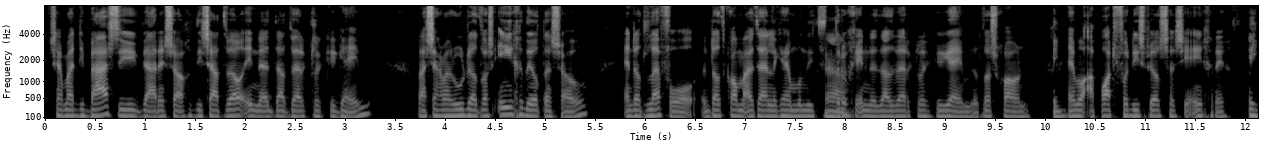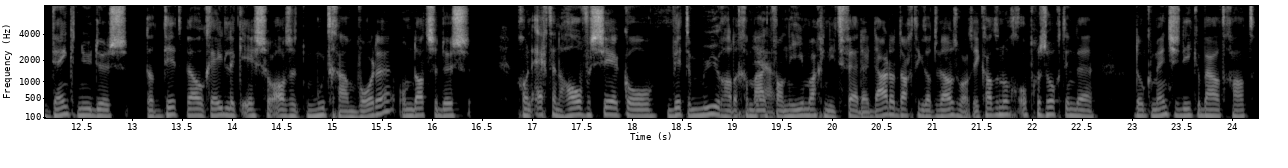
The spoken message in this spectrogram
zeg maar die baas die ik daarin zag, die zat wel in de daadwerkelijke game. Maar zeg maar hoe dat was ingedeeld en zo. En dat level, dat kwam uiteindelijk helemaal niet Ja. terug in de daadwerkelijke game. Dat was gewoon Ik- helemaal apart voor die speelsessie ingericht. Ik denk nu dus dat dit wel redelijk is zoals het moet gaan worden. Omdat ze dus gewoon echt een halve cirkel witte muur hadden gemaakt Ja. van hier mag je niet verder. Daardoor dacht ik dat wel zo was. Ik had het nog opgezocht in de documentjes die ik erbij had gehad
